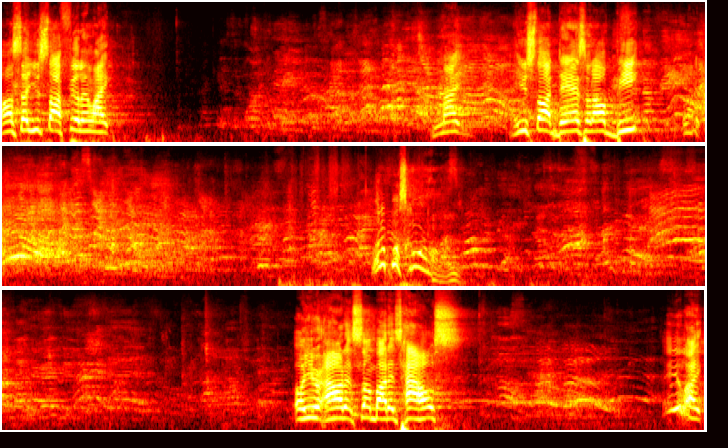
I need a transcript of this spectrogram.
All of a sudden, you start feeling like And you start dancing off beat. What, what's going on? Or you're out at somebody's house. And you're like,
